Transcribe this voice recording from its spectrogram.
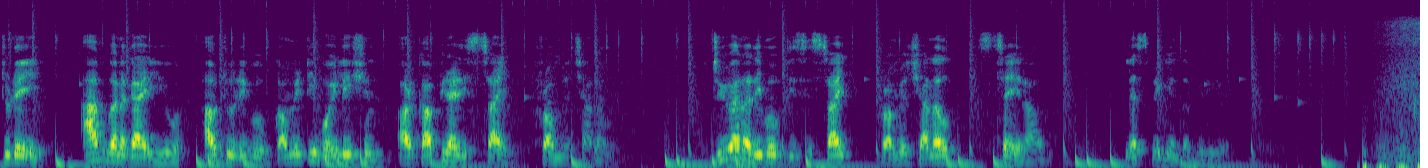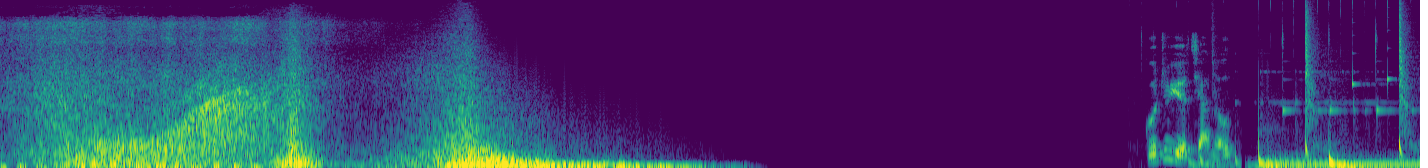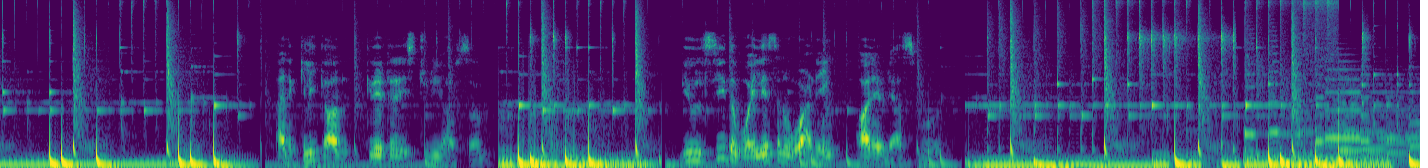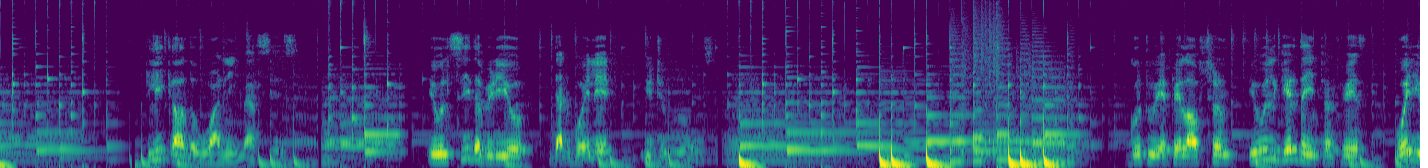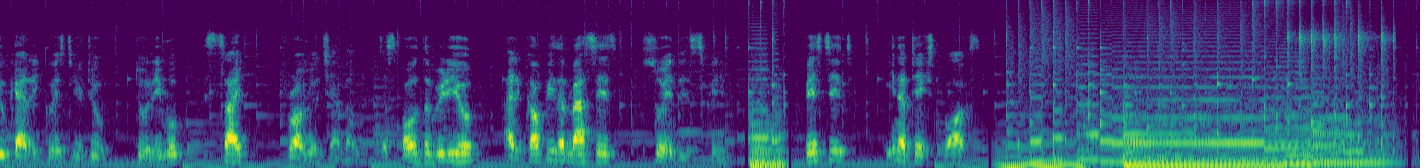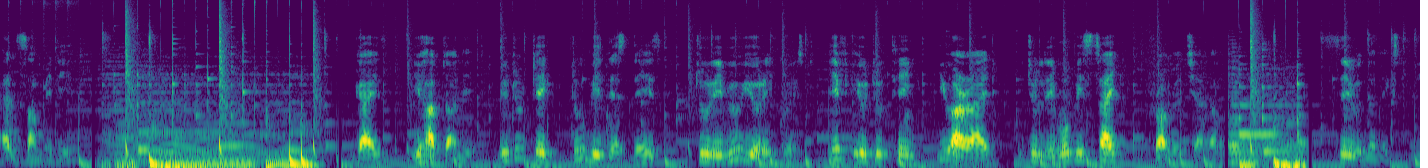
Today, I'm gonna guide you how to remove community violation or copyright strike from your channel. Do you wanna remove this strike from your channel? Stay around. Let's begin the video. Go to your channel and click on Creator Studio option. You will see the violation warning on your dashboard. Click on the warning message. You will see the video that violate YouTube rules. Go to Appeal option. You will get the interface where you can request YouTube to remove strike from your channel. Just pause the video and copy the message shown in the screen. Paste it in a text box and submit it. Guys, you have done it. YouTube take 2 business days to review your request. If YouTube think you are right, it will remove a strike from your channel. See you in the next video.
